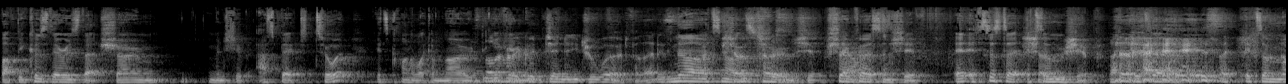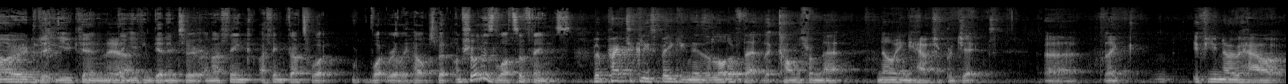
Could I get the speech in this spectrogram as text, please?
But because there is that showmanship aspect to it, it's kind of like a mode. that Not a very can- good gender neutral word for that, is it? No, it's not. Show it's true. personship. Show. It, it's just a, it's a, it's a, it's a mode that you can Yeah. that you can get into, and I think I think that's what what really helps. But I'm sure there's lots of things. But practically speaking, there's a lot of that that comes from that knowing how to project. Uh, like, if you know how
